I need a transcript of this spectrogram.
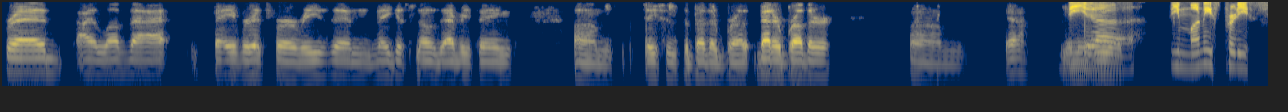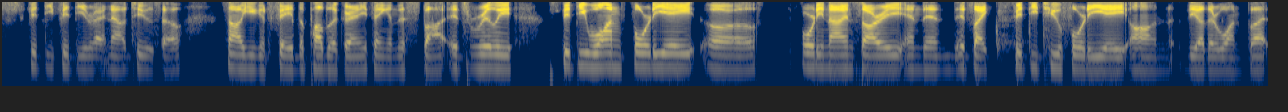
spread. I love that. Favorites for a reason. Vegas knows everything. Um, Jason's the better bro- better brother. Um, yeah. The uh the money's pretty 50-50 right now too, so it's not like you can fade the public or anything in this spot. It's really 51 48 uh 49 sorry and then it's like 52 48 on the other one. But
